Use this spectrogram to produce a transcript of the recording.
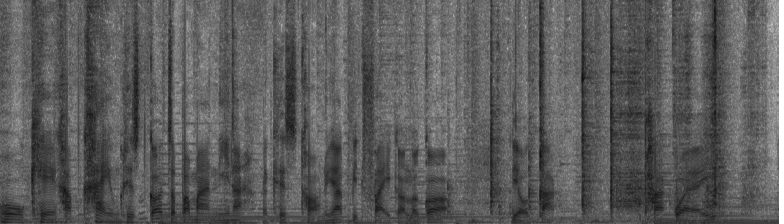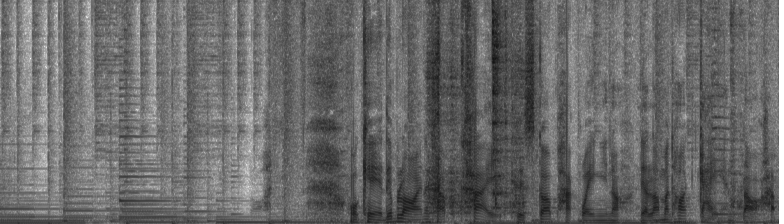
โอเคครับไข่ของคริสก็จะประมาณนี้นะแต่คริสขออนุญาตปิดไฟก่อนแล้วก็เดี๋ยวตักพักไว้ โอเค เรียบร้อยนะครับ ไข่คริสก็พักไว้อย่างนี้เนาะเดี๋ยวเรามาทอดไก่กันต่อครับ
